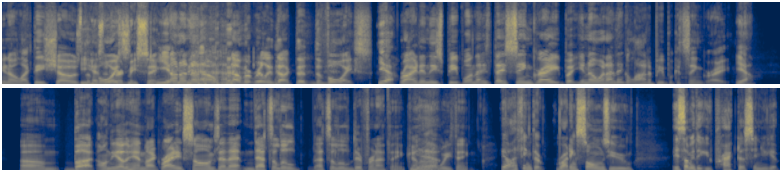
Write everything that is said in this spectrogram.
You know, like these shows, He the hasn't voice. heard me sing. No, no, no, no, no. But really, the, the the voice, Yeah. right? And these people, and they they sing great. But you know what? I think a lot of people can sing great. Yeah. Um, but on the other hand, like writing songs, and that that's a little that's a little different. I think. I don't Yeah. know. What do you think? Yeah, I think that writing songs you is something that you practice and you get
